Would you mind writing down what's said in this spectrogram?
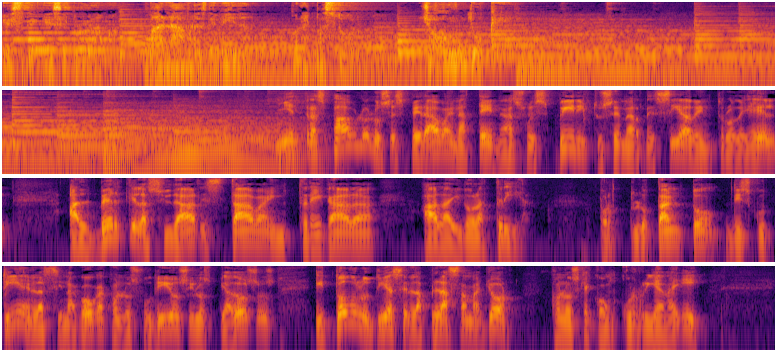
Este es el programa Palabras de Vida con el pastor John Duque. Mientras Pablo los esperaba en Atenas, su espíritu se enardecía dentro de él al ver que la ciudad estaba entregada a la idolatría. Por lo tanto, discutía en la sinagoga con los judíos y los piadosos y todos los días en la plaza mayor con los que concurrían allí.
